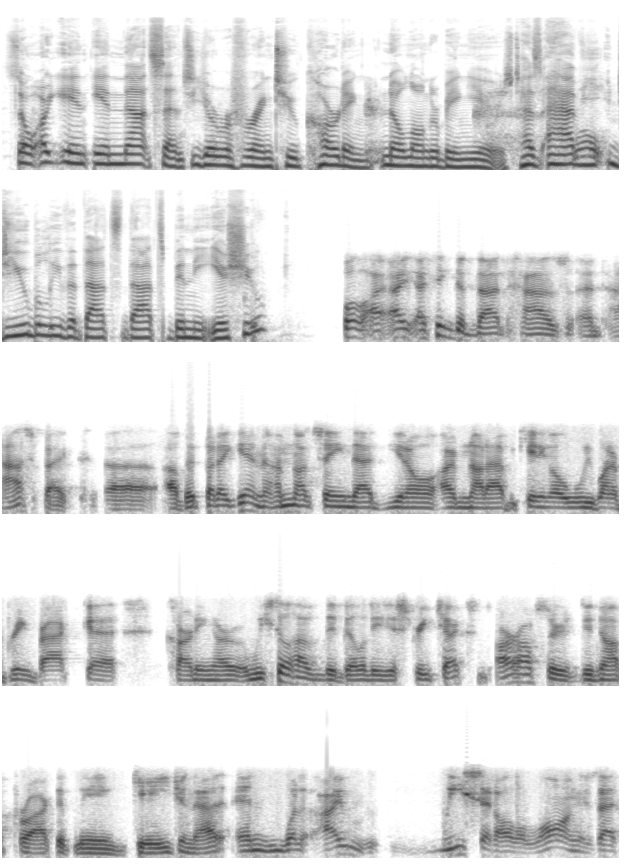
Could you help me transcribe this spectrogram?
So, in in that sense, you're referring to carding no longer being used. Has have well, you, do you believe that that's that's been the issue? Well, I, I think that that has an aspect uh, of it, but again, I'm not saying that you know I'm not advocating. Oh, we want to bring back uh, carding, or we still have the ability to street checks. Our officers do not proactively engage in that, and what I we said all along is that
